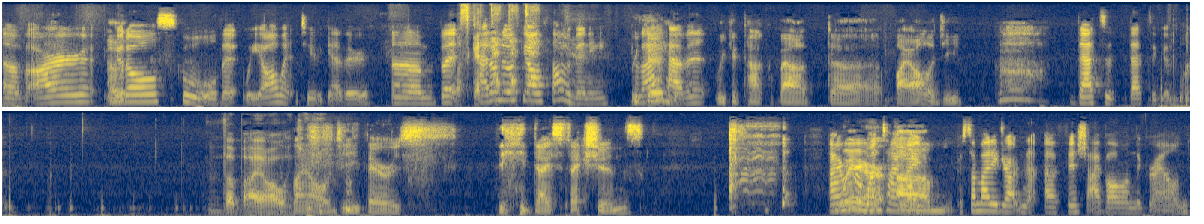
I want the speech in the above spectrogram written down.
of our good old school that we all went to together. Um, but I don't know if y'all thought of any We because I could. haven't. we could talk about uh, biology. that's a that's a good one. the biology. Biology. There's the dissections. I remember where, one time um, I, somebody dropped an, a fish eyeball on the ground.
